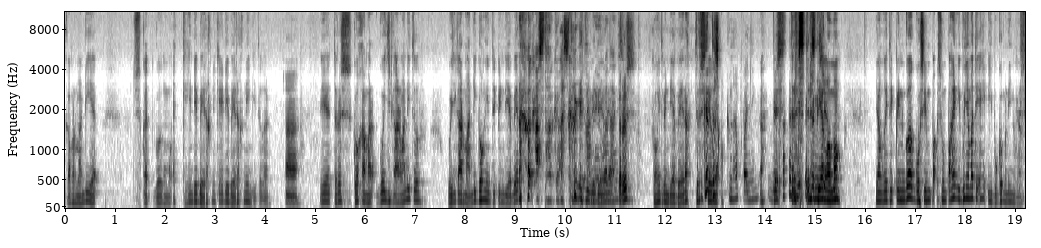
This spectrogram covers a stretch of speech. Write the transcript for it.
kamar mandi ya. Terus gue ngomong eh kayaknya dia berak nih, kayak dia berak nih gitu kan. Ah. Iya terus gue kamar gue izin kamar mandi tuh. Gue izin kamar mandi gue ngintipin dia berak. astaga Gitu banget, ya. anjing. Terus gue ngintipin dia berak terus Kan dia terus kenapa anjing? ah, terus kan terus, terus dia ngomong yang ngintipin gue gue sumpah, sumpahin ibunya mati eh ibu gue meninggal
